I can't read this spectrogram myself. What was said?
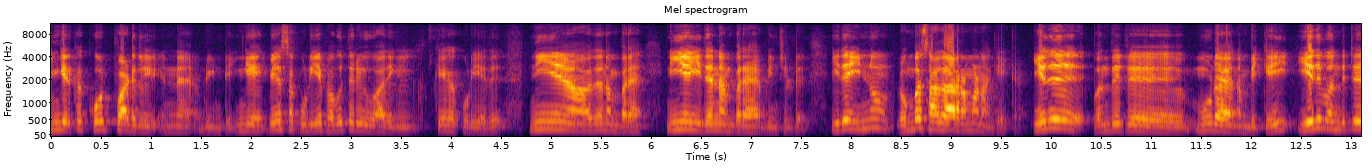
இங்கே இருக்க கோட்பாடுகள் என்ன அப்படின்ட்டு. இங்கே பேசக்கூடிய பகுத்தறிவுவாதிகள் கேட்கக்கூடியது நீ ஏன் அதை நம்புகிறேன் நீ ஏன் இதை நம்புகிற அப்படின்னு சொல்லிட்டு. இதை இன்னும் ரொம்ப சாதாரணமாக நான் கேட்குறேன். எது வந்துட்டு மூட நம்பிக்கை எது வந்துட்டு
